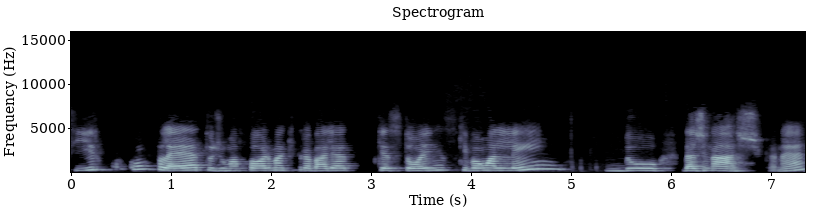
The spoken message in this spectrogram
circo completo, de uma forma que trabalha questões que vão além do, da ginástica, né?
